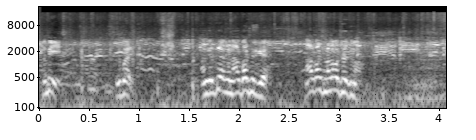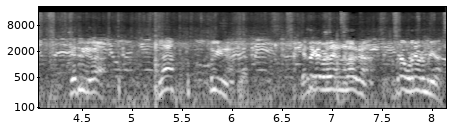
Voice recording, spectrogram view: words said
தம்பி இவர் அங்க இருக்கு அங்க நாலு பாஸ் இருக்கு நாலு பாஸ் நல்லா சேர்க்கணும் சேர்த்துங்களா இல்ல தூக்கிங்க எந்த கை நல்லா இருக்கும் அப்படியே உடனே முடியும்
